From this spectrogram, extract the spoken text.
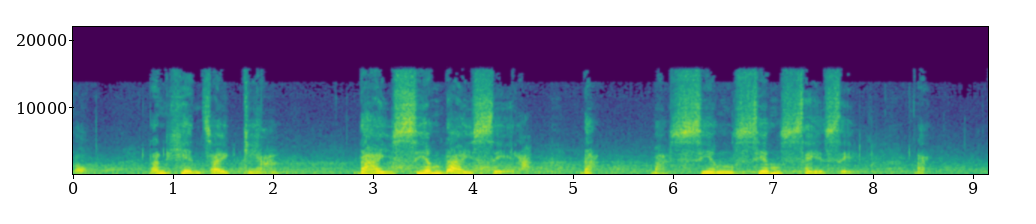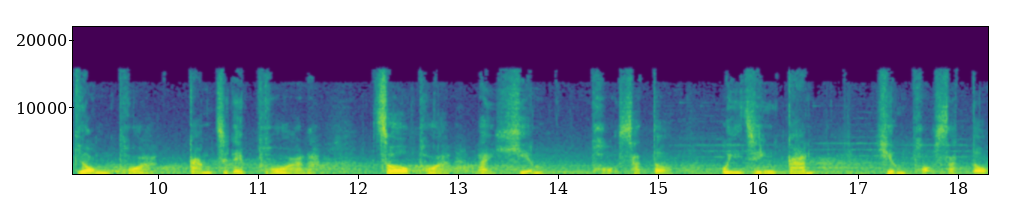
路。咱现在行来生来世啦，咱嘛生生世世来共伴，共这个伴啦，做伴来行菩萨道。为人间行菩萨道，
